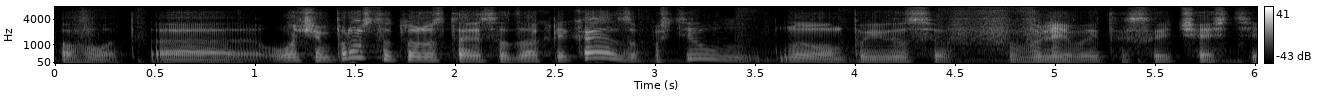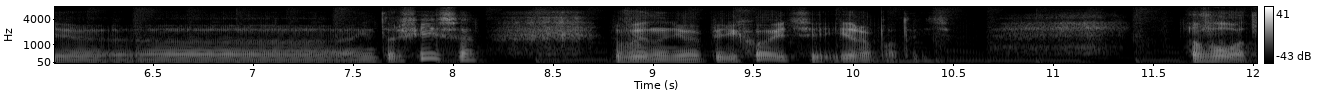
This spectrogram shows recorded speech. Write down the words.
Вот. Э, очень просто, тоже ставится два клика, запустил, ну, он появился в левой, так сказать, части э, интерфейса, вы на него переходите и работаете. Вот.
